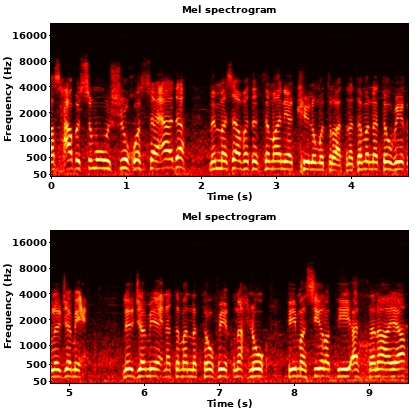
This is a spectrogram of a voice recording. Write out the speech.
أصحاب السمو والشيوخ والسعادة من مسافة الثمانية كيلومترات. نتمنى التوفيق للجميع. للجميع نتمنى التوفيق. نحن في مسيرة الثنايا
